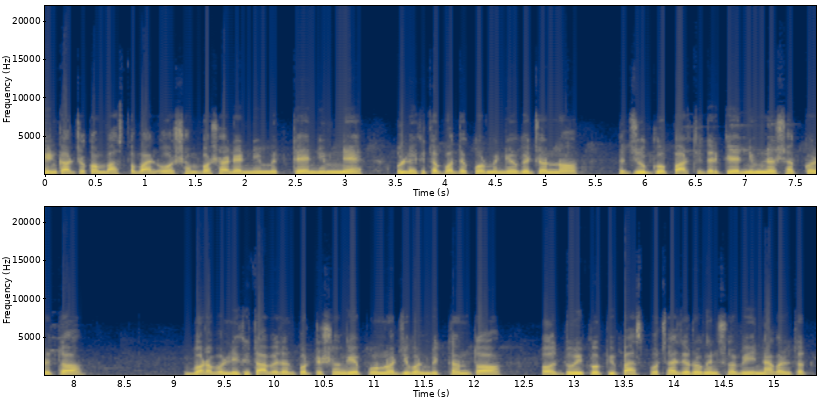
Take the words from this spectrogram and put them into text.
ঋণ কার্যক্রম বাস্তবায়ন ও সম্প্রসারণের নিমিত্তে নিম্নে উল্লেখিত পদে কর্মী নিয়োগের জন্য যোগ্য প্রার্থীদেরকে নিম্ন স্বাক্ষরিত বরাবর লিখিত আবেদনপত্রের সঙ্গে পূর্ণ জীবন বৃত্তান্ত ও দুই কপি পাসপোর্ট সাইজের রঙিন ছবি, নাগরিকত্ব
